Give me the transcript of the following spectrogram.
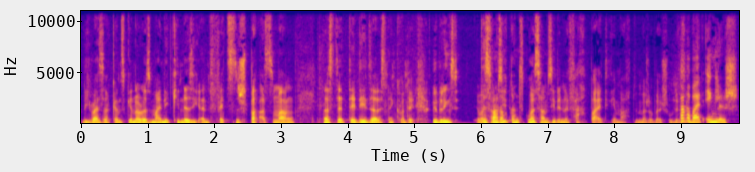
Und ich weiß auch ganz genau, dass meine Kinder sich einen fetzen Spaß machen, dass der Daddy da das nicht konnte. Übrigens, was, haben Sie, was haben Sie denn eine Facharbeit gemacht, wenn wir schon bei Schule sind? Facharbeit Englisch.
